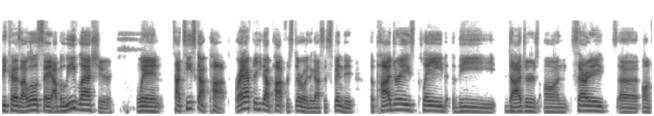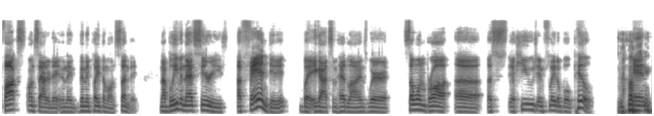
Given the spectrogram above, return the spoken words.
because I will say I believe last year when Tatis got popped, right after he got popped for steroids and got suspended, the Padres played the Dodgers on Saturday uh, on Fox on Saturday, and then they then they played them on Sunday. And I believe in that series, a fan did it, but it got some headlines where someone brought uh, a a huge inflatable pill and okay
